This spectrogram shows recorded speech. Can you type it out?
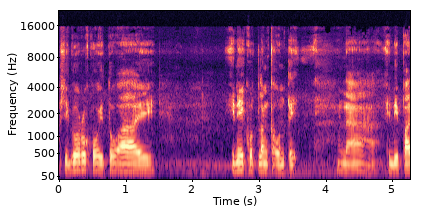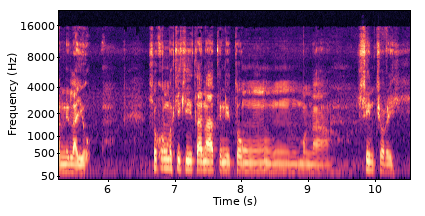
Siguro ko ito ay inikot lang kaunti na hindi pa nilayo. So kung makikita natin itong mga century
